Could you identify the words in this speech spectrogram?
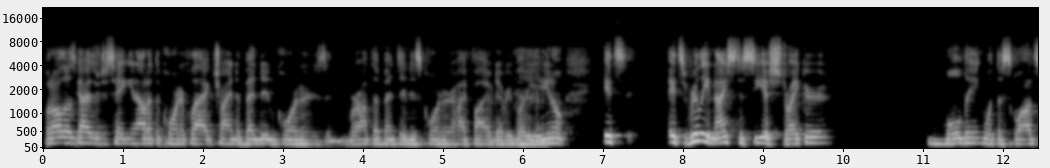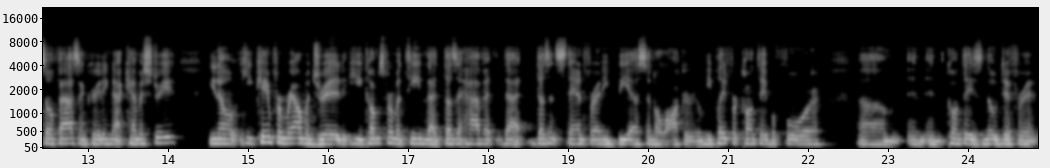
But all those guys are just hanging out at the corner flag, trying to bend in corners, and Morata bent in his corner, high fived everybody. you know, it's it's really nice to see a striker molding with the squad so fast and creating that chemistry you know he came from Real Madrid. He comes from a team that doesn't have it that doesn't stand for any BS in the locker room. He played for Conte before, um, and and Conte is no different.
